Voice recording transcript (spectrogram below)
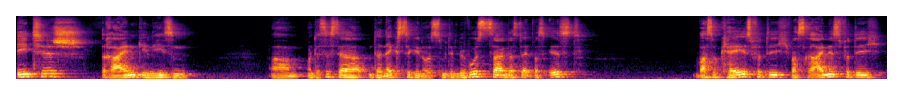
ethisch rein genießen. Ähm, und das ist der, der nächste Genuss, mit dem Bewusstsein, dass du etwas isst, was okay ist für dich, was rein ist für dich.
